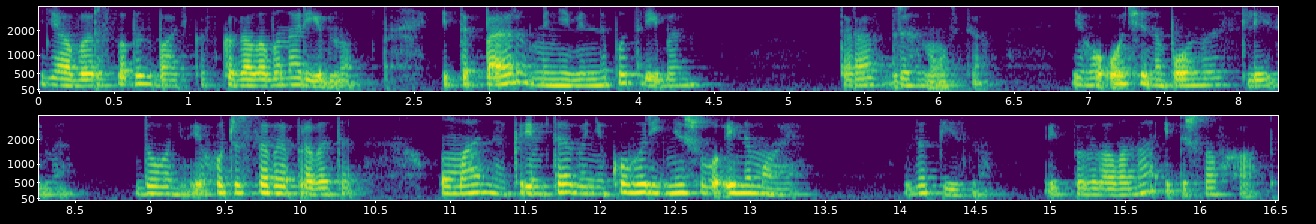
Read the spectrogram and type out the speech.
Я виросла без батька, сказала вона рівно, і тепер мені він не потрібен. Тарас здригнувся. Його очі наповнились слізьми. Доню, я хочу все виправити. У мене, крім тебе, нікого ріднішого і немає. Запізно, відповіла вона і пішла в хату.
